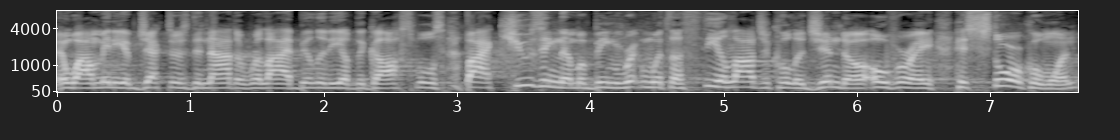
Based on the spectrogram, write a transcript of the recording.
And while many objectors deny the reliability of the Gospels by accusing them of being written with a theological agenda over a historical one,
